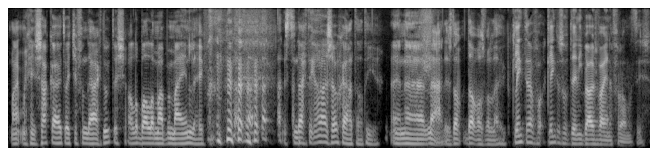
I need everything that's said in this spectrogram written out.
maakt me geen zak uit wat je vandaag doet als je alle ballen maar bij mij inlevert. dus toen dacht ik, ah, zo gaat dat hier. En eh, nou, dus dat, dat was wel leuk. Klinkt, er, klinkt alsof Danny Buis weinig veranderd is.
